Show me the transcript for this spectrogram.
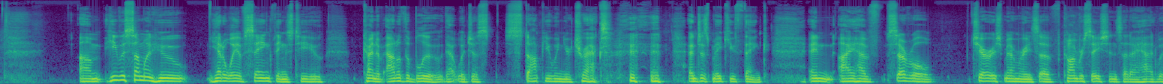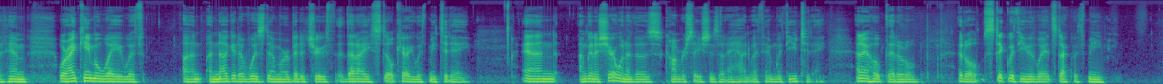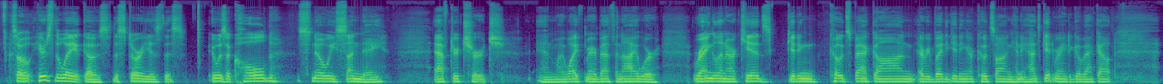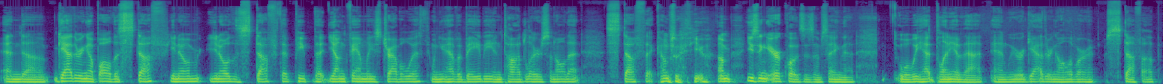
Um, he was someone who he had a way of saying things to you kind of out of the blue that would just stop you in your tracks and just make you think. And I have several cherished memories of conversations that I had with him where I came away with a, a nugget of wisdom or a bit of truth that I still carry with me today. And I'm going to share one of those conversations that I had with him with you today. And I hope that it'll it'll stick with you the way it stuck with me. So here's the way it goes. The story is this it was a cold, snowy Sunday after church, and my wife, Mary Beth, and I were wrangling our kids, getting coats back on, everybody getting our coats on, Hat's getting ready to go back out. And uh, gathering up all the stuff, you know, you know the stuff that people that young families travel with when you have a baby and toddlers and all that stuff that comes with you. I'm using air quotes as I'm saying that. Well, we had plenty of that, and we were gathering all of our stuff up.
